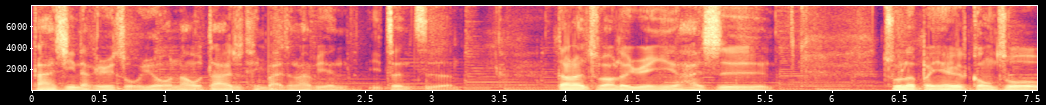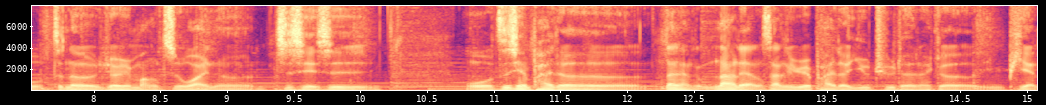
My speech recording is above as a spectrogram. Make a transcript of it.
大概近两个月左右，那我大概就停摆在那边一阵子了。当然，主要的原因还是除了本业的工作真的越来越忙之外呢，其实也是我之前拍的那两那两三个月拍的 YouTube 的那个影片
